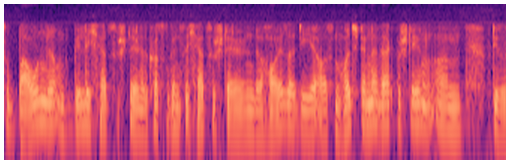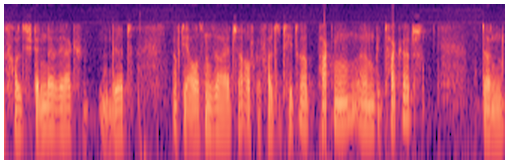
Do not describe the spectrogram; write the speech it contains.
zu bauende und billig herzustellen, also kostengünstig herzustellende Häuser, die aus dem Holzständerwerk bestehen. Ähm, dieses Holzständerwerk wird auf die Außenseite aufgefallte Tetrapacken ähm, getackert. Dann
